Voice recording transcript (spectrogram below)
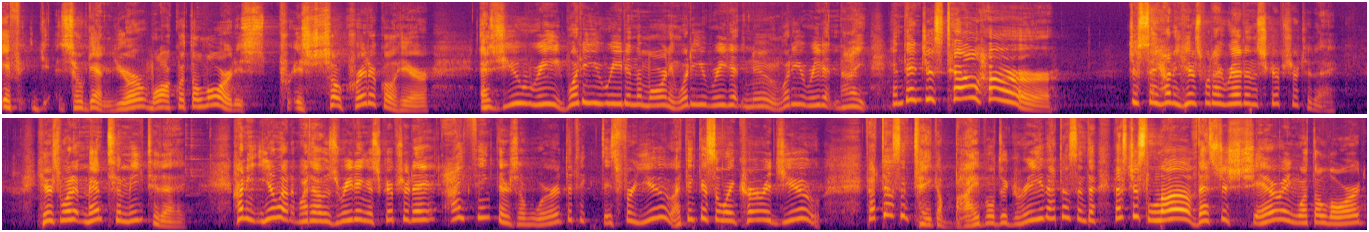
If so again your walk with the lord is is so critical here. As you read what do you read in the morning? What do you read at noon? What do you read at night? And then just tell her. Just say honey here's what i read in the scripture today. Here's what it meant to me today honey you know what, what i was reading in scripture today? I think there's a word that is for you. I think this will encourage you. That doesn't take a bible degree. That doesn't that's just love. That's just sharing what the lord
